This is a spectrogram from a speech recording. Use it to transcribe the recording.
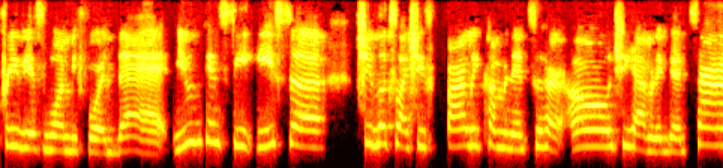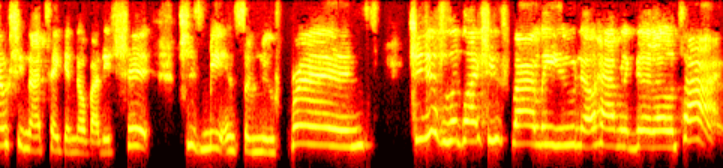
previous one before that, you can see Issa. She looks like she's finally coming into her own. She having a good time. She's not taking nobody's shit. She's meeting some new friends. She just looked like she's finally, you know, having a good old time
